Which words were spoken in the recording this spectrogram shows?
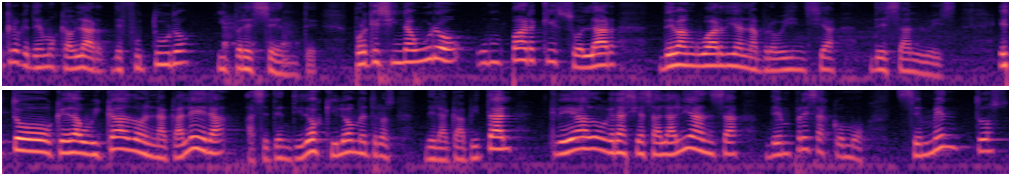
yo creo que tenemos que hablar de futuro y presente, porque se inauguró un parque solar de vanguardia en la provincia de San Luis. Esto queda ubicado en La Calera, a 72 kilómetros de la capital, creado gracias a la alianza de empresas como Cementos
